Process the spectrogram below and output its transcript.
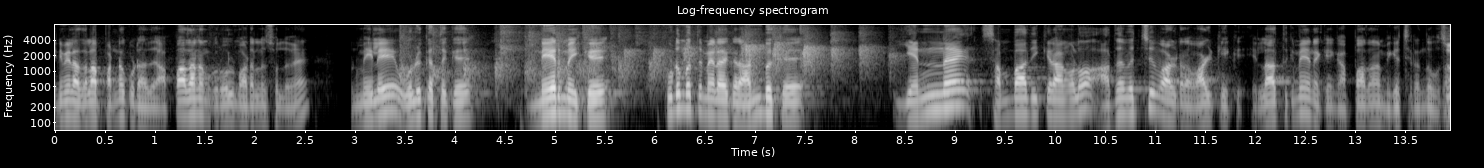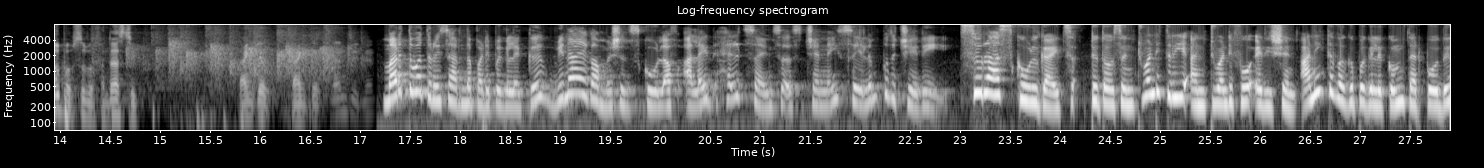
இனிமேல் அதெல்லாம் பண்ணக்கூடாது. அப்பா தான் நமக்கு ரோல் மாடல்னு சொல்லுவேன். உண்மையிலே ஒழுக்கத்துக்கு நேர்மைக்கு குடும்பத்து மேலே இருக்கிற அன்புக்கு என்ன சம்பாதிக்கிறாங்களோ அதை வச்சு வாழ்கிற வாழ்க்கைக்கு எல்லாத்துக்குமே எனக்கு எங்கள் அப்பா தான் மிகச்சிறந்த super super fantastic thank you thank you மருத்துவத்துறை சார்ந்த படிப்புகளுக்கு Vinayaka mission school of allied health sciences Chennai Salem Puducherry. Sura school guides two thousand twenty three and twenty four edition அனைத்து வகுப்புகளுக்கும் தற்போது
